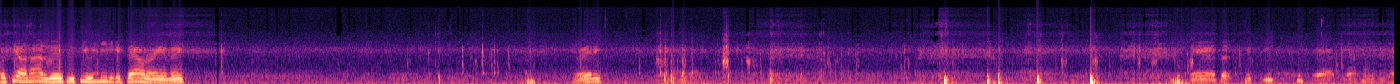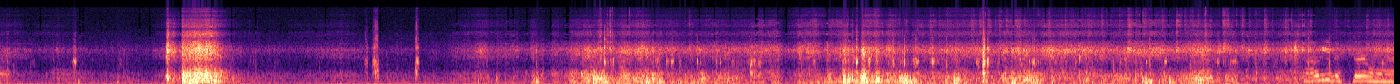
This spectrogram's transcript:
Let's see how hot it is and see if we need to get down or anything. Ready? Yeah, it's at 60. Yeah, definitely do that. Let me get the thermal on.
